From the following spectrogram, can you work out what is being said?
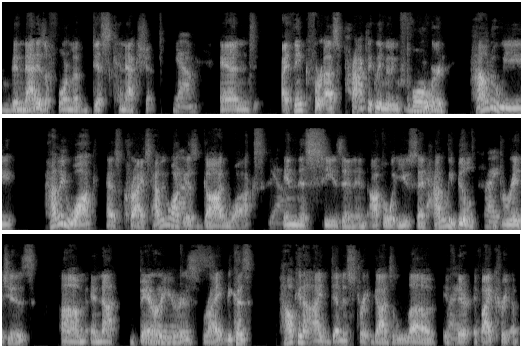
mm-hmm. then that is a form of disconnection. Yeah. And I think for us practically moving mm-hmm. forward, how do we how do we walk as Christ? How do we walk yeah. as God walks yeah. in this season? And off of what you said, how do we build right. bridges um, and not barriers, right? Because how can I demonstrate God's love if right. there if I create a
